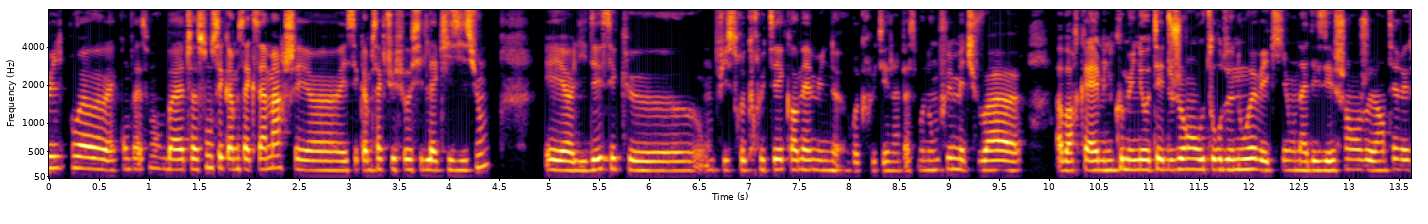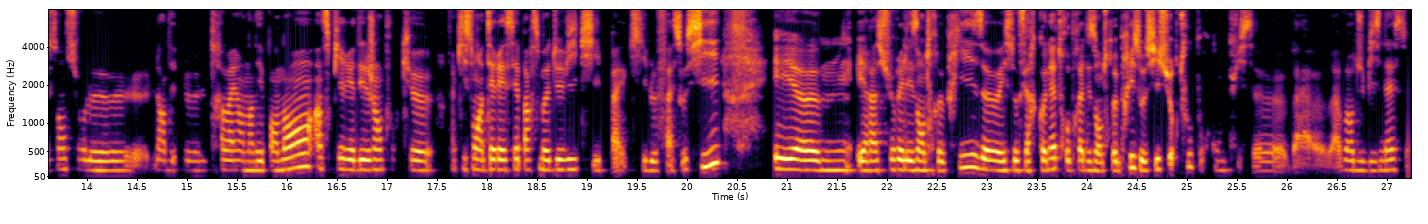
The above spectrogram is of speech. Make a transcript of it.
oui. Oui ouais ouais, ouais complètement. Bah de toute façon c'est comme ça que ça marche et, et c'est comme ça que tu fais aussi de l'acquisition et euh, l'idée, c'est que on puisse recruter quand même une recruter, j'aime pas ce mot non plus, mais tu vois, euh, avoir quand même une communauté de gens autour de nous avec qui on a des échanges intéressants sur le, le, travail en indépendant, inspirer des gens pour que, enfin, qui sont intéressés par ce mode de vie, qui qui le fassent aussi, et, euh, et rassurer les entreprises et se faire connaître auprès des entreprises aussi, surtout pour qu'on puisse bah, avoir du business.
